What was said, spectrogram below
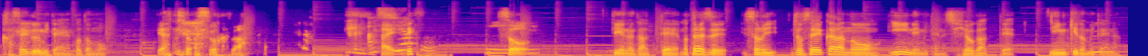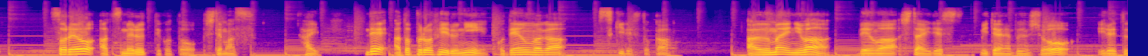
稼ぐみたいなこともやってます、僕は。はい足で跡？そうっていうのがあって、まあ、とりあえず、その女性からのいいねみたいな指標があって、人気度みたいな。それを集めるってことをしてます。はい。で、あとプロフィールに、こう電話が好きですとか、会う前には電話したいですみたいな文章を入れて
